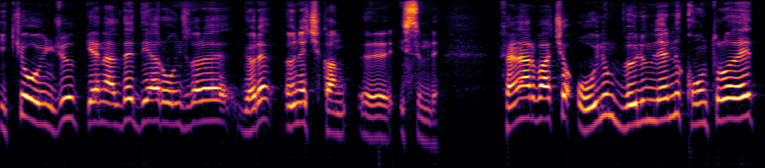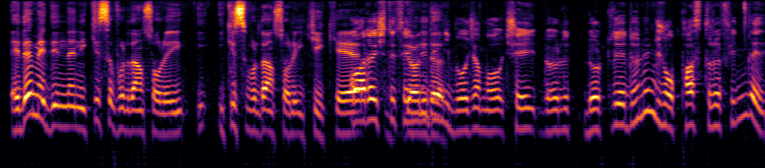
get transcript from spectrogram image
İki oyuncu genelde diğer oyunculara göre öne çıkan e, isimdi. Fenerbahçe oyunun bölümlerini kontrol et, edemediğinden 2-0'dan sonra 2-0'dan sonra 2-2'ye O ara işte senin döndü. dediğin gibi hocam o şey dördü- dörtlüye dönünce o pas trafiğini de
